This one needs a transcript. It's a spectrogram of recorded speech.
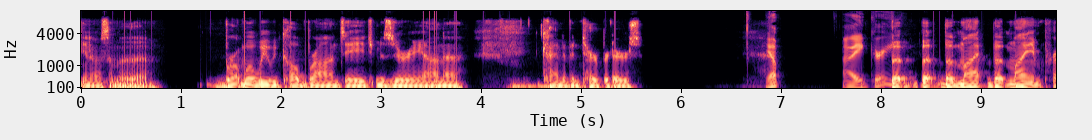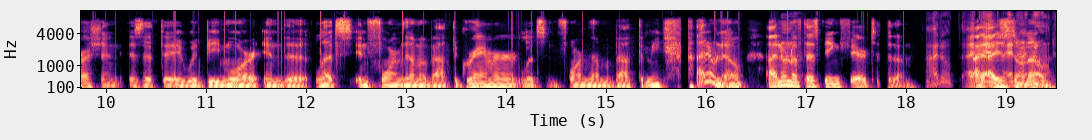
you know, some of the, what we would call Bronze Age Missouriana kind of interpreters. Yep, I agree. But but but my but my impression is that they would be more in the let's inform them about the grammar, let's inform them about the me. I don't know. I don't know if that's being fair to them. I don't. I, I, I just don't I know. Don't,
